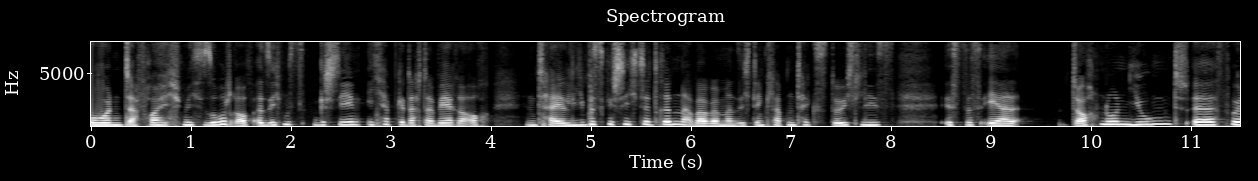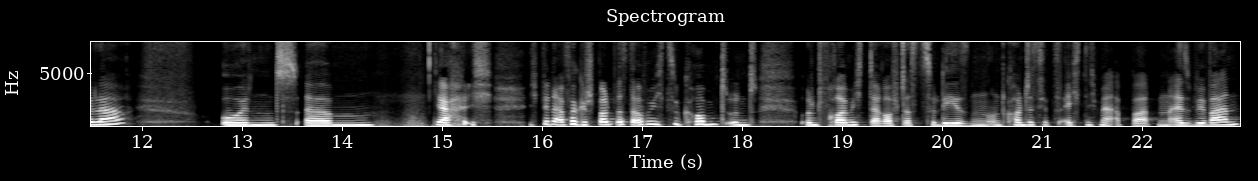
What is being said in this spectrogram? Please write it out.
Und da freue ich mich so drauf. Also ich muss gestehen, ich habe gedacht, da wäre auch ein Teil Liebesgeschichte drin, aber wenn man sich den Klappentext durchliest, ist es eher doch nur ein Jugendthriller. Und ähm, ja, ich, ich bin einfach gespannt, was da auf mich zukommt und, und freue mich darauf, das zu lesen und konnte es jetzt echt nicht mehr abwarten. Also wir waren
